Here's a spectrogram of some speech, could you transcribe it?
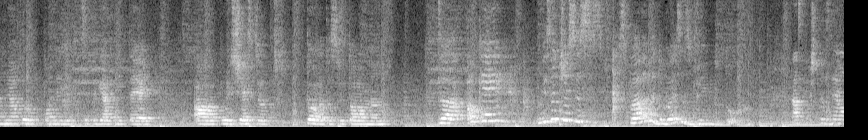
някои от по-нелицеприятните а, происшествия от Втората световна. Да, окей. Мисля, че се с- справяме добре с Бим. Аз пък ще взема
